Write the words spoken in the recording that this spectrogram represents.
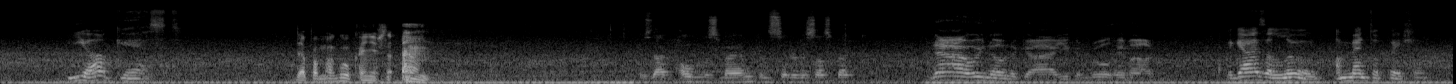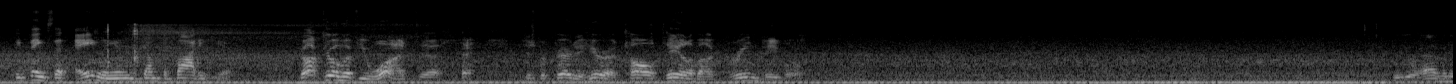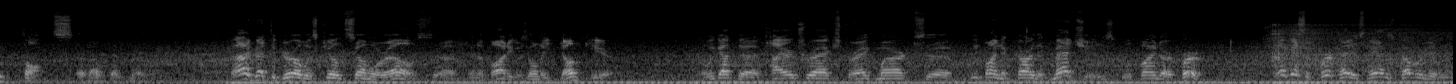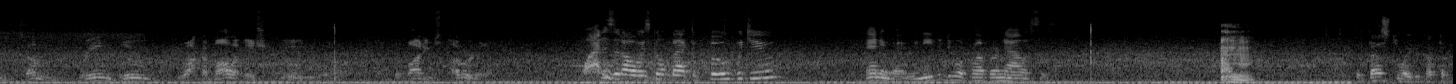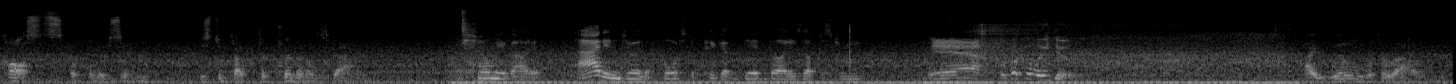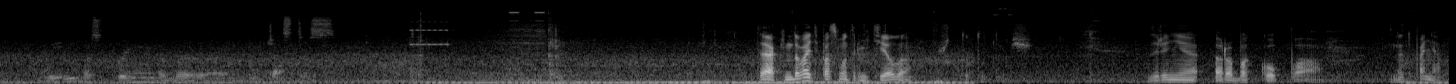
be our guest. Да помогу, конечно. Is that homeless man considered a suspect? Now we know the guy. You can rule him out. The guy's a loon, a mental patient. He thinks that aliens dumped the body here. Talk to him if you want. Uh, just prepare to hear a tall tale about green people. Do you have any thoughts about that murder? I bet the girl was killed somewhere else, uh, and the body was only dumped here. Well, we got the tire tracks, drag marks. Uh, if we find a car that matches, we'll find our perp. I guess the perp had his hands covered in some green, blue, guacamole-ish goo. The body's covered in it. Why does it always come back to food with you? Anyway, we need to do a proper analysis. The best way to cut the costs of policing is to cut the criminals down. Tell me about it. I didn't join the force to pick up dead bodies off the street. Yeah, but what can we do? I will look around. We must bring the murderer to justice. Так, ну давайте посмотрим тело. Что тут вообще? Зрение робокопа. Ну это понятно.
